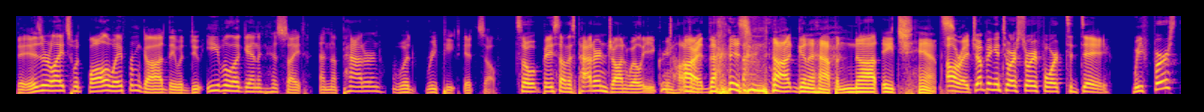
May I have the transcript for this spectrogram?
the Israelites would fall away from God. They would do evil again in his sight, and the pattern would repeat itself. So, based on this pattern, John will eat green hot All dog. right, that is not going to happen. Not a chance. All right, jumping into our story for today. We first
